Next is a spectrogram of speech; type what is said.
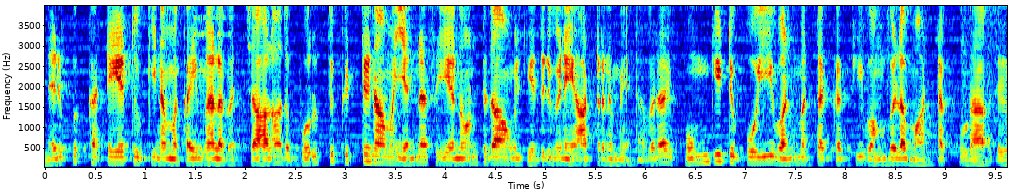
நெருப்புக்கட்டையே தூக்கி நம்ம கை மேலே வச்சாலும் அதை பொறுத்துக்கிட்டு நாம் என்ன செய்யணும்ன்ட்டு தான் அவங்களுக்கு எதிர்வினை ஆற்றணுமே தவிர பொங்கிட்டு போய் வன்மத்தை கக்கி வம்பில் மாட்டக்கூடாது.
